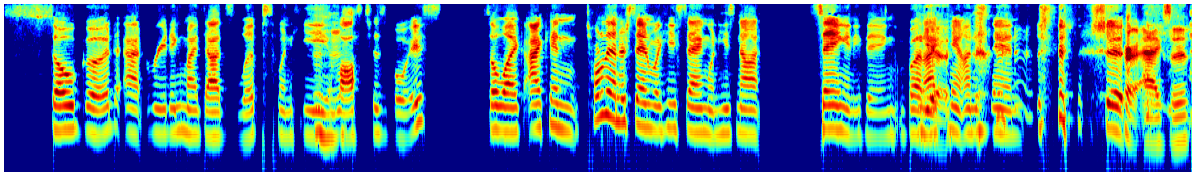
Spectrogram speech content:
so good at reading my dad's lips when he mm-hmm. lost his voice. So like I can totally understand what he's saying when he's not saying anything, but yeah. I can't understand shit. Her accent.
